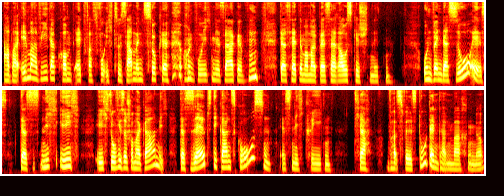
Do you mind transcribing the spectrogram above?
aber immer wieder kommt etwas, wo ich zusammenzucke und wo ich mir sage, hm, das hätte man mal besser rausgeschnitten. Und wenn das so ist, dass nicht ich, ich sowieso schon mal gar nicht, dass selbst die ganz Großen es nicht kriegen, tja, was willst du denn dann machen, ne?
